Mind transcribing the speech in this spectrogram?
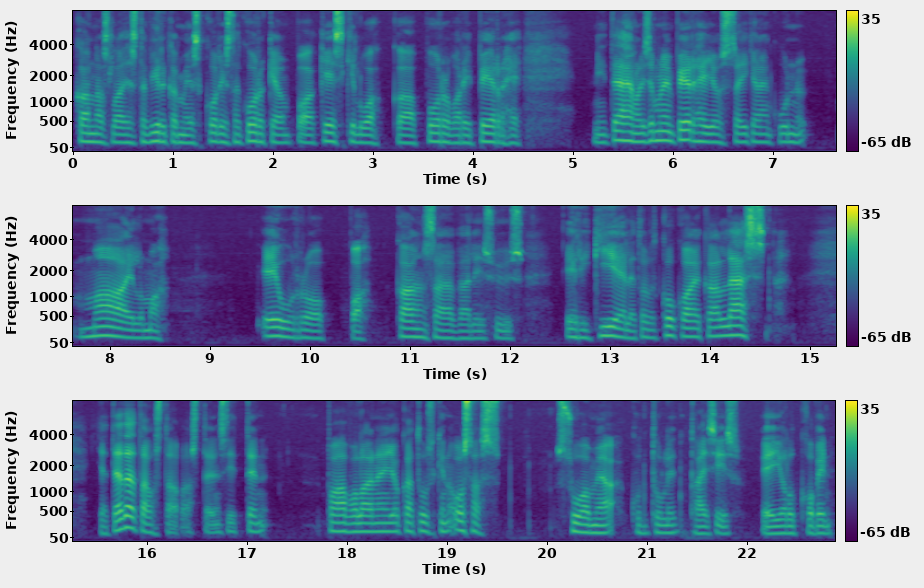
kannaslaisesta virkamieskodista korkeampaa keskiluokkaa, porvari-perhe, niin tähän oli semmoinen perhe, jossa ikään kuin maailma, Eurooppa, kansainvälisyys – eri kielet olivat koko aikaan läsnä. Ja tätä taustaa vasten sitten Paavolainen, joka tuskin osasi suomea, kun tuli, tai siis ei ollut kovin,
